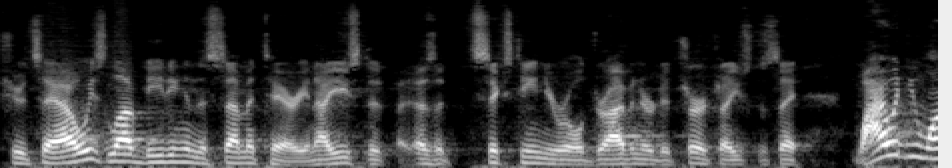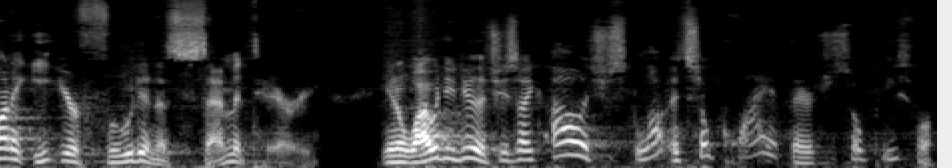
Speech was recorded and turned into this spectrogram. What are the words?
she would say, I always loved eating in the cemetery. And I used to, as a 16 year old driving her to church, I used to say, why would you want to eat your food in a cemetery? You know, why would you do that? She's like, oh, it's just, it's so quiet there. It's just so peaceful.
